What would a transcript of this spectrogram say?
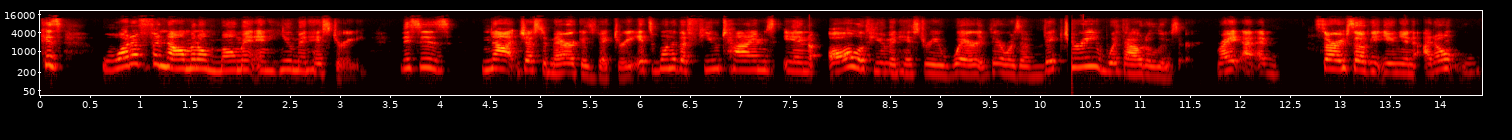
because what a phenomenal moment in human history this is not just america's victory it's one of the few times in all of human history where there was a victory without a loser right I, am sorry soviet union i don't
